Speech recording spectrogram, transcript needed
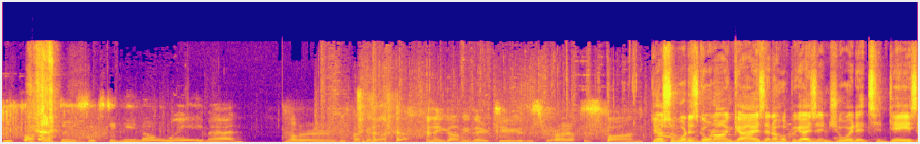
He fucking 360 me? No way, man. No, they're really fucking. and they got me there too, just right off the spawn. Yo, so what is going on, guys? And I hope you guys enjoyed today's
